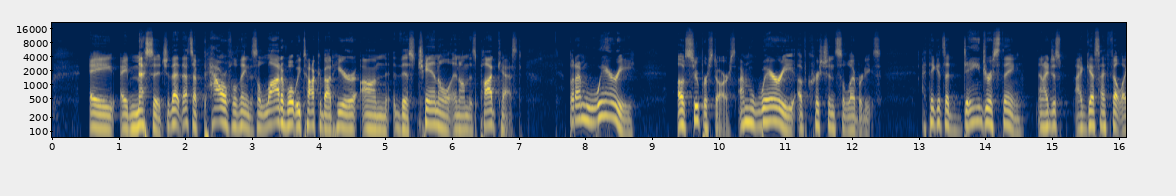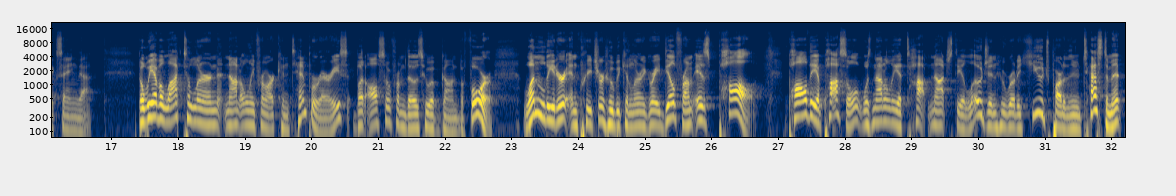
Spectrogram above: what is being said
a, a message. That that's a powerful thing. That's a lot of what we talk about here on this channel and on this podcast. But I'm wary of superstars. I'm wary of Christian celebrities. I think it's a dangerous thing. And I just, I guess I felt like saying that. But we have a lot to learn not only from our contemporaries, but also from those who have gone before. One leader and preacher who we can learn a great deal from is Paul. Paul the Apostle was not only a top notch theologian who wrote a huge part of the New Testament,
